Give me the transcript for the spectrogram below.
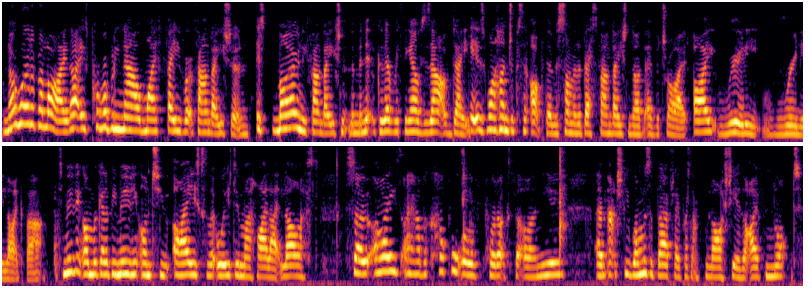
no word of a lie, that is probably now my favourite foundation. It's my only foundation at the minute because everything else is out of date. It is 100% up there with some of the best foundations I've ever tried. I really, really like that. Moving on, we're going to be moving on to eyes because I always do my highlight last. So eyes, I have a couple of products that are new. Um, actually, one was a birthday present from last year that I've not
